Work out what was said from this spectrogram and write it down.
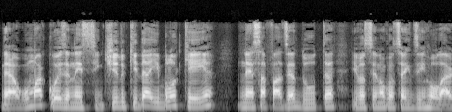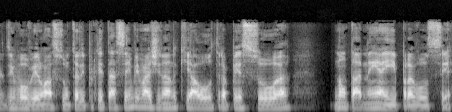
né? Alguma coisa nesse sentido que daí bloqueia nessa fase adulta e você não consegue desenrolar, desenvolver um assunto ali porque está sempre imaginando que a outra pessoa não está nem aí para você.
